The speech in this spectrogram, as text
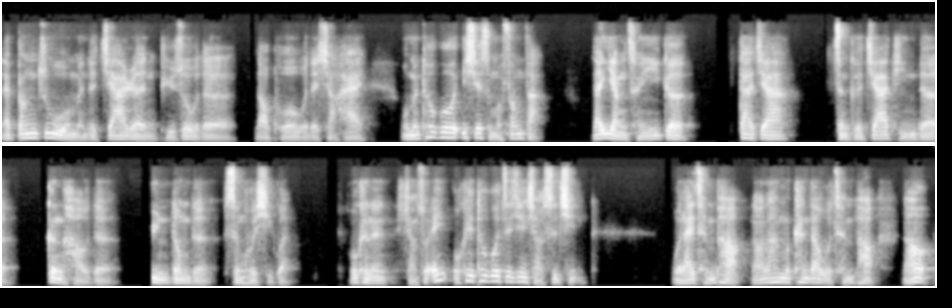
来帮助我们的家人，比如说我的老婆、我的小孩，我们透过一些什么方法来养成一个大家整个家庭的更好的运动的生活习惯。我可能想说，哎，我可以透过这件小事情。我来晨跑，然后让他们看到我晨跑，然后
